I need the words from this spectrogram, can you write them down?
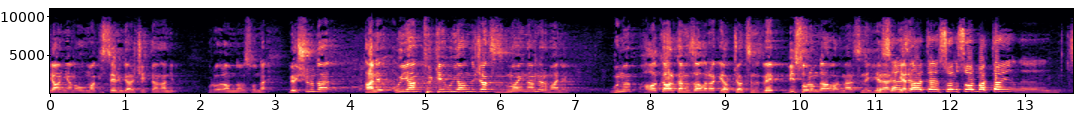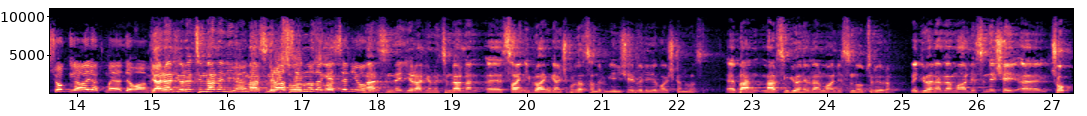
yan yana olmak isterim gerçekten hani programdan sonra. Ve şunu da hani uyan Türkiye'yi uyandıracaksınız. Buna inanıyorum hani bunu halka arkanıza alarak yapacaksınız ve bir sorum daha var. Mersin'de E yerel, sen yerel, zaten soru sormaktan e, çok yağ yakmaya devam ediyorsun. yerel yönetimlerle ilgili Yani Mersin'de bir sorunumuz var. Mersin'de yerel yönetimlerle e, Sayın İbrahim Genç burada sanırım Yenişehir Belediye Başkanımız. E, ben Mersin Güvenevler Mahallesi'nde oturuyorum ve Güvenevler Mahallesi'nde şey e, çok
